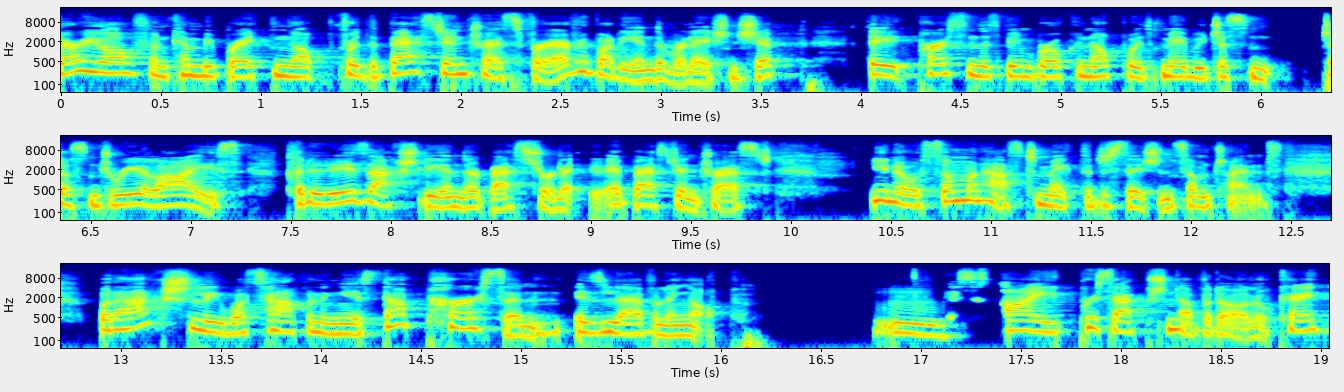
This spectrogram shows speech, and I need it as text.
very often can be breaking up for the best interest for everybody in the relationship. The person that's been broken up with maybe doesn't doesn't realize that it is actually in their best best interest. You know, someone has to make the decision sometimes. But actually what's happening is that person is leveling up. Mm. This is my perception of it all, okay?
